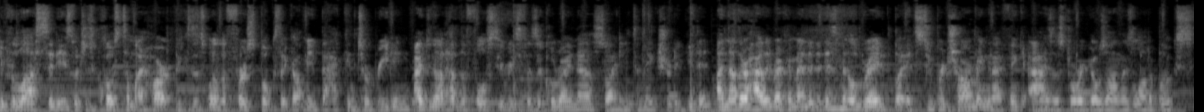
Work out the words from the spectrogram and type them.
of the Lost Cities, which is close to my heart because it's one of the first books that got me back into reading. I do not have the full series physical right now, so I need to make sure to get it. Another highly recommended. It is middle grade, but it's super charming, and I think as the story goes on, there's a lot of books.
